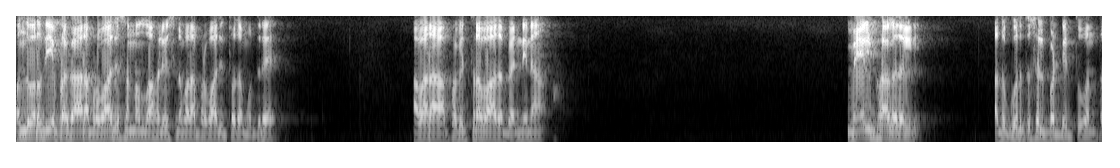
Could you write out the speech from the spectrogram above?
ಒಂದು ವರದಿಯ ಪ್ರಕಾರ ಪ್ರವಾದಿ ಸನ್ನಲ್ಲಾಹು ಅಲಿ ವಸಲ್ಲಮರ ಪ್ರವಾದಿತ್ವದ ಮುದ್ರೆ ಅವರ ಪವಿತ್ರವಾದ ಬೆನ್ನಿನ ಮೇಲ್ಭಾಗದಲ್ಲಿ ಅದು ಗುರುತಿಸಲ್ಪಟ್ಟಿತ್ತು ಅಂತ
